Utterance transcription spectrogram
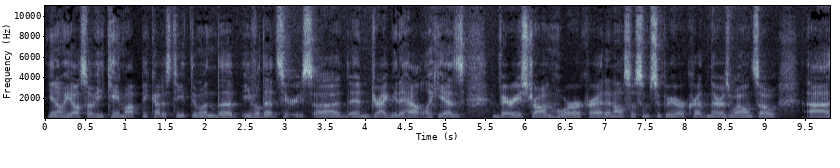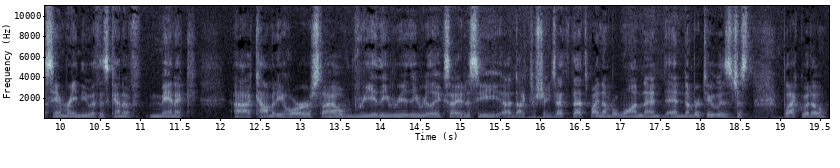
you know, he also he came up, he cut his teeth doing the Evil Dead series, uh, and Drag Me to Hell. Like he has very strong horror cred and also some superhero cred in there as well. And so uh, Sam Raimi with his kind of manic uh, comedy horror style. Really, really, really excited to see uh, Doctor Strange. That's that's my number one, and and number two is just Black Widow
